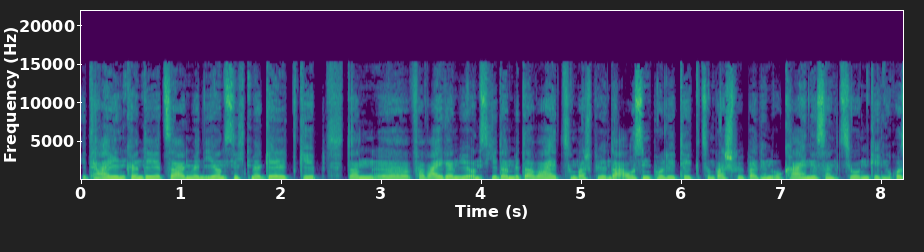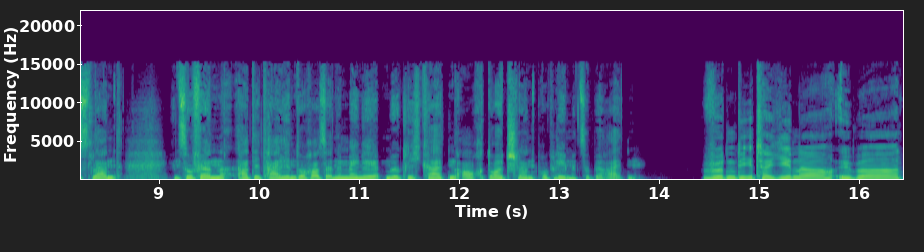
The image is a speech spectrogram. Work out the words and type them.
Italien könnte jetzt sagen, wenn ihr uns nicht mehr Geld gibt, dann äh, verweigern wir uns jeder Mitarbeit, zum Beispiel in der Außenpolitik, zum Beispiel bei den Ukraine-Sanktionen gegen Russland. Insofern hat Italien durchaus eine Menge Möglichkeiten, auch Deutschland Probleme zu bereiten. Würden die Italiener über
